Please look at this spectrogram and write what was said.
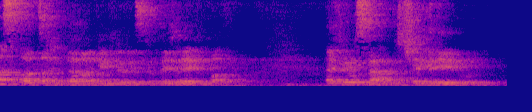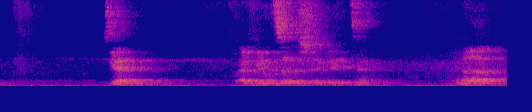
أصلا انت خدام راه كاين في risque تيجي لك الباطل 2007 درت الشركة ديالي الاولى مزيان في 2009 درت الشركة ديالي الثانية هنا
